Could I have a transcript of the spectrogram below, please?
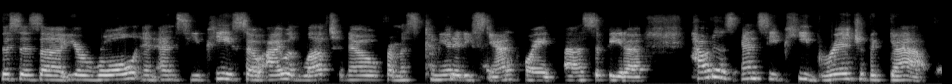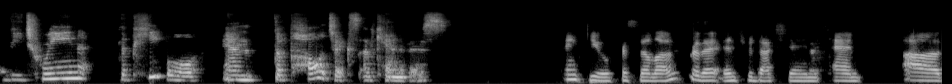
this is uh, your role in NCP. So I would love to know from a community standpoint, uh, Safida, how does NCP bridge the gap between the people and the politics of cannabis? Thank you, Priscilla, for that introduction. And uh,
